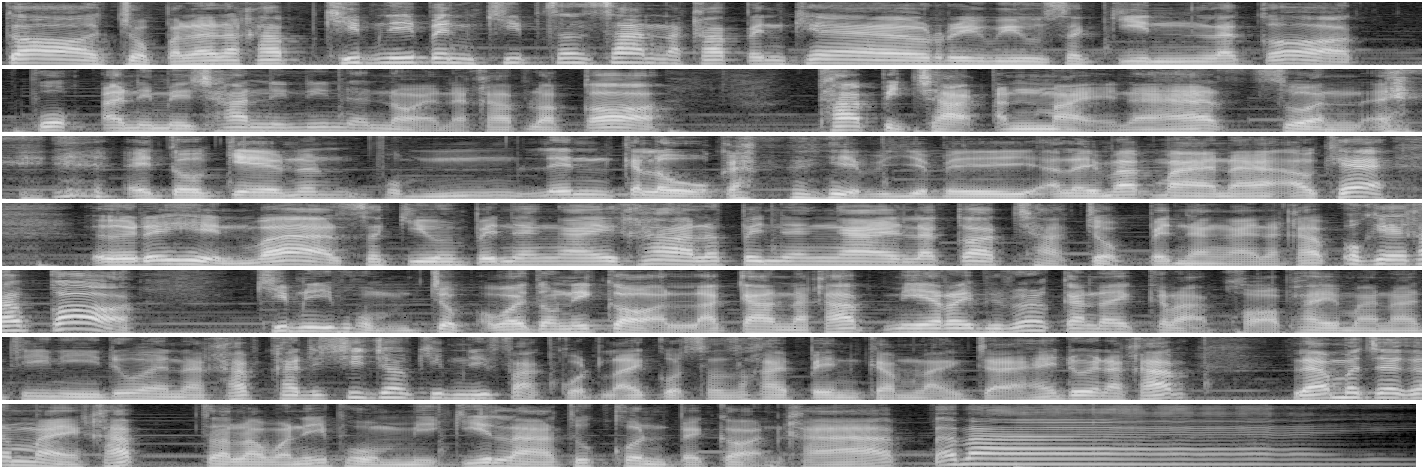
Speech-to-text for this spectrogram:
ก็จบไปแล้วนะครับ คลิปนี้เป็นคลิปสั้นๆนะครับ เป็นแค่รีวิวสกิน แล้วก็พวกแอนิเมชันนิดๆหน่อยๆนะครับ แล้วก็ถ้าปิดฉากอันใหม่นะฮะ ส่วนไอ้ไอตัวเกมนั้นผมเล่นกระโหลกอย่าไปอย่าไปอะไรมากมายนะ เอาแค่เออได้เห็นว่าสกิลมันเป็นยังไงค่าแล้วเป็นยังไง แล้วก็ฉากจบเป็นยังไงนะครับ โอเคครับก็ คลิปนี้ผมจบเอาไว้ตรงนี้ก่อนละกันนะครับ มีอะไรผิดพลาดกันใดกราบขออภัยมาณที่นี้ด้วยนะครับใครที่ชื่นชอบคลิปนี้ฝากกดไลค์กด subscribe เป็นกำลังใจให้ด้วยนะครับ แล้วมาเจอกันใหม่ครับสำหรับวันนี้ผมมีกี้ลาทุกคนไปก่อนครับบ๊ายบาย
